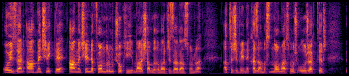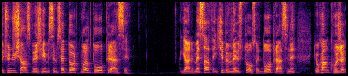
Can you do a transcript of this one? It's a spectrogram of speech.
O yüzden Ahmet Çelik'le, Ahmet Çelik'le form durumu çok iyi. Maşallahı var cezadan sonra. Atıcı Bey'in de kazanması normal sonuç olacaktır. Üçüncü şans vereceğim isim ise 4 numaralı Doğu Prensi. Yani mesafe 2000 ve üstü olsaydı Doğu Prensi'ni Gökhan Koca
